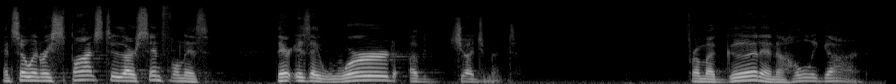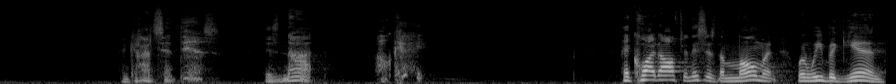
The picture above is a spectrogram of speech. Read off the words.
And so, in response to our sinfulness, there is a word of judgment from a good and a holy God. And God said, This is not okay. And quite often, this is the moment when we begin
